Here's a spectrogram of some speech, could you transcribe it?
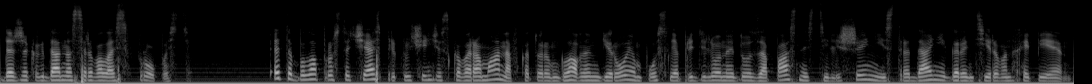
даже когда она сорвалась в пропасть. Это была просто часть приключенческого романа, в котором главным героем после определенной дозы опасности, лишений и страданий гарантирован хэппи-энд.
